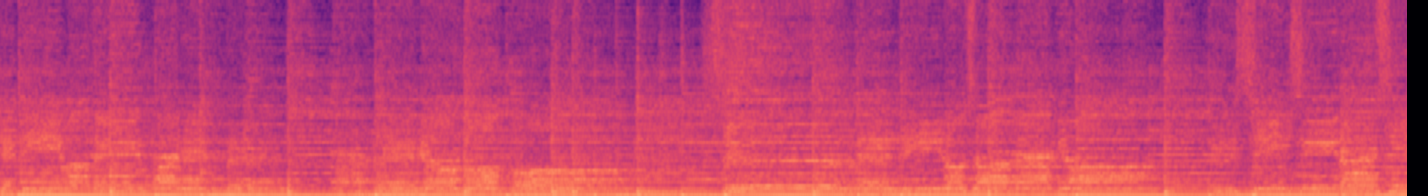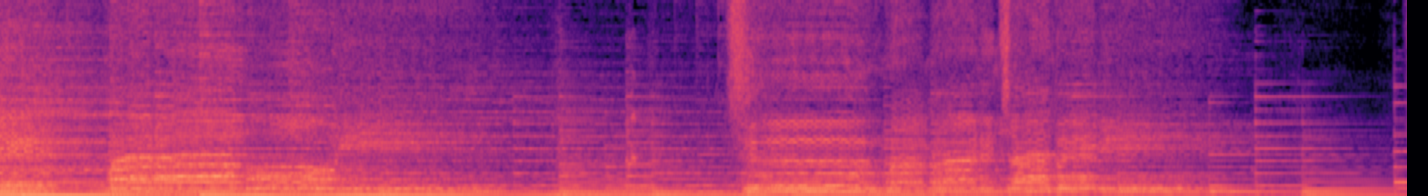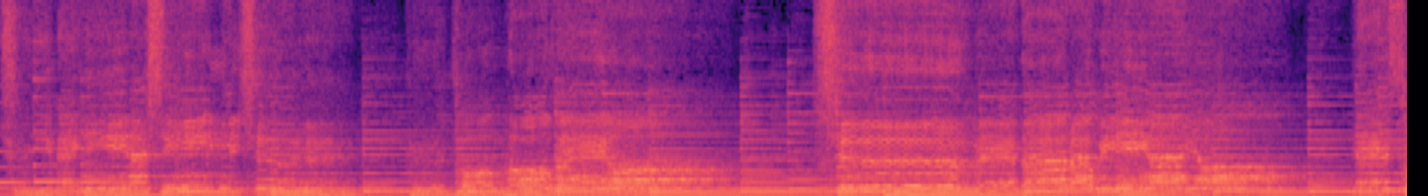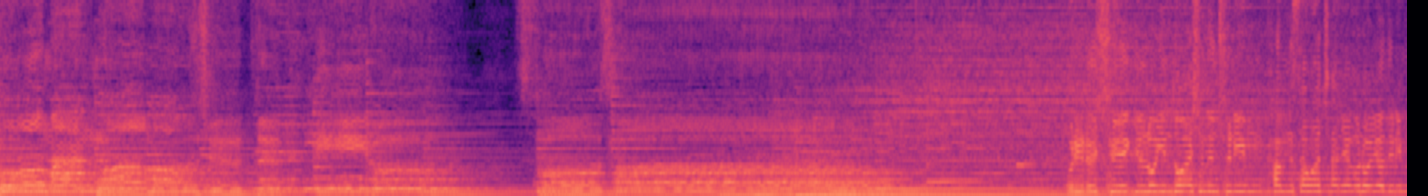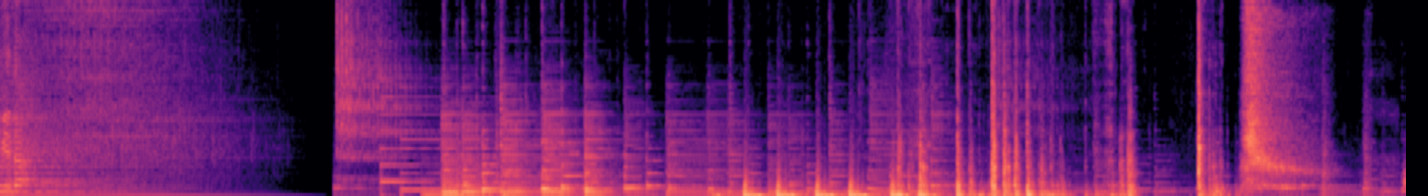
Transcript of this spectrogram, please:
힘겹게 미 하신 비추는 그 통로 되어 주의 나라 위하여 내 소망 넘어 주뜻 이루소서 우리를 주의 길로 인도하시는 주님 감사와 찬양을 올려드립니다.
